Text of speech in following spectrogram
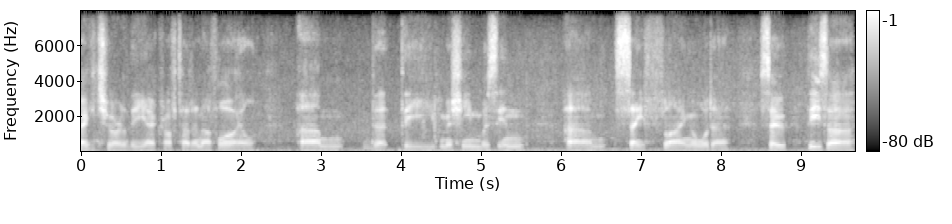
making sure the aircraft had enough oil, um, that the machine was in um, safe flying order. So these are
